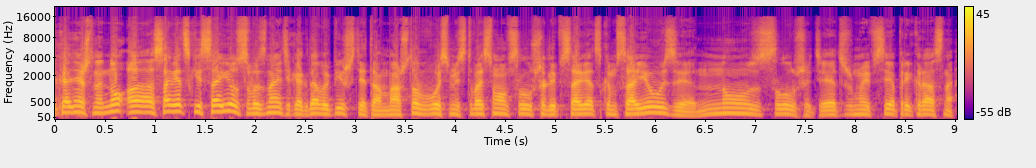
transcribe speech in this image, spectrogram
И, конечно, ну, а Советский Союз, вы знаете, когда вы пишете там, а что в 88-м слушали в Советском Союзе, ну, слушайте, это же мы все прекрасно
